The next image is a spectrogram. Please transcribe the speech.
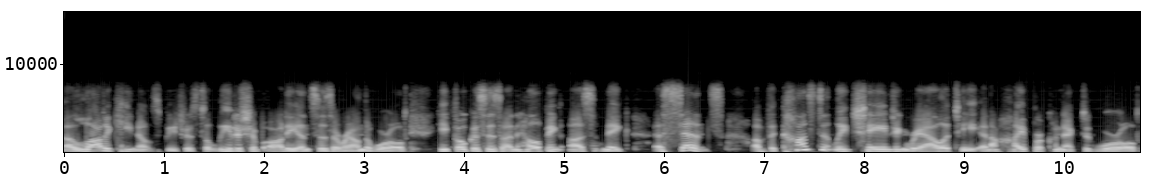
a lot of keynote speeches to leadership audiences around the world. He focuses on helping us make a sense of the constantly changing reality in a hyper connected world,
